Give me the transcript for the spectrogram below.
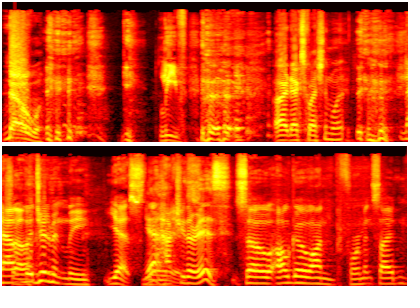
No. Leave. All right, next question. What? Now, So- legitimately, yes. Yeah, there actually, is. there is. So I'll go on performance side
